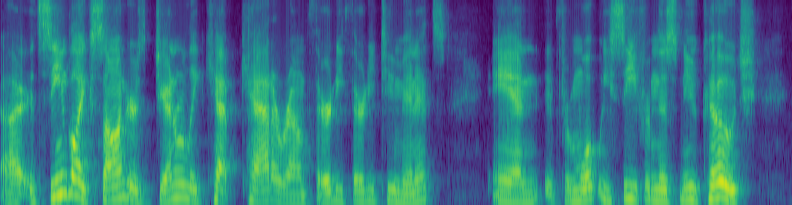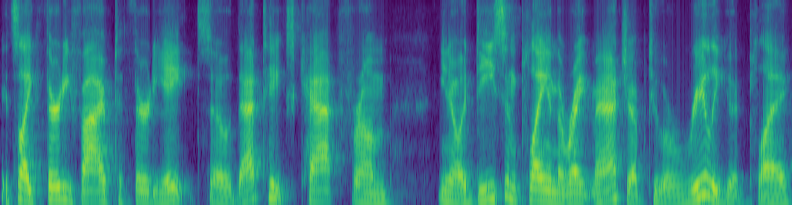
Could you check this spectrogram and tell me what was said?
uh, it seemed like Saunders generally kept Cat around 30, 32 minutes, and from what we see from this new coach, it's like 35 to 38. So that takes Cat from, you know, a decent play in the right matchup to a really good play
